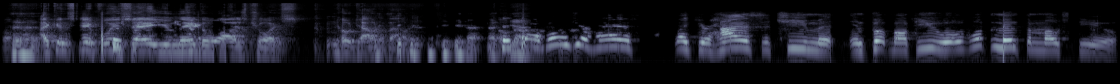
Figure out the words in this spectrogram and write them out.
Well, I can safely say you made the wise choice, no doubt about it. yeah. what was your highest, like your highest achievement in football to you? What meant the most to you?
